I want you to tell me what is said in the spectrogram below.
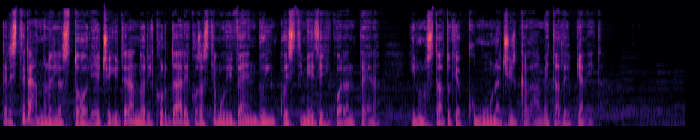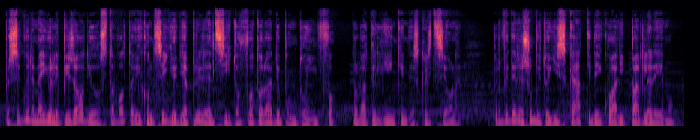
che resteranno nella storia e ci aiuteranno a ricordare cosa stiamo vivendo in questi mesi di quarantena in uno stato che accomuna circa la metà del pianeta. Per seguire meglio l'episodio, stavolta vi consiglio di aprire il sito fotoradio.info, trovate il link in descrizione, per vedere subito gli scatti dei quali parleremo.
